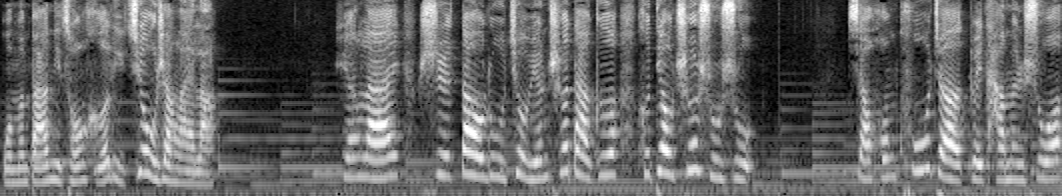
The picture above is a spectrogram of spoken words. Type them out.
我们把你从河里救上来了。原来是道路救援车大哥和吊车叔叔。小红哭着对他们说：“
